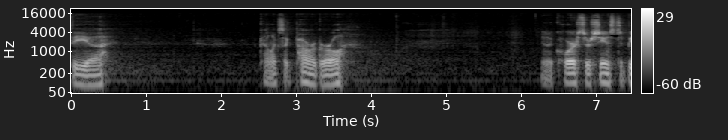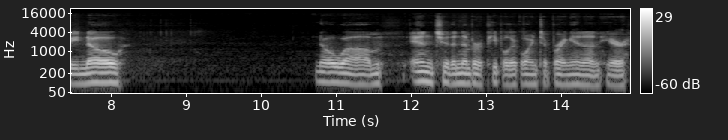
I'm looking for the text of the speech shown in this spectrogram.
the, uh, kind of looks like Power Girl. And of course, there seems to be no, no um, end to the number of people they're going to bring in on here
